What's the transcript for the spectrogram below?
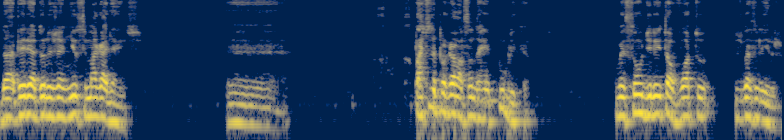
da vereadora Janilce Magalhães. É, a partir da programação da República, começou o direito ao voto dos brasileiros.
